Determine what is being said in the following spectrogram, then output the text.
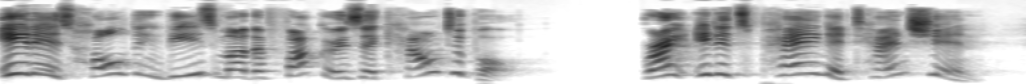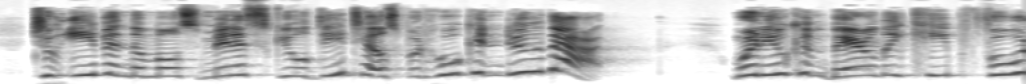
It is holding these motherfuckers accountable, right? It is paying attention to even the most minuscule details, but who can do that? When you can barely keep food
